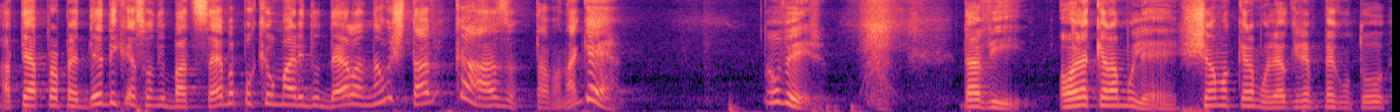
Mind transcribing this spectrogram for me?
até a própria dedicação de Batseba, porque o marido dela não estava em casa, estava na guerra. Então veja, Davi, olha aquela mulher, chama aquela mulher, que já me perguntou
